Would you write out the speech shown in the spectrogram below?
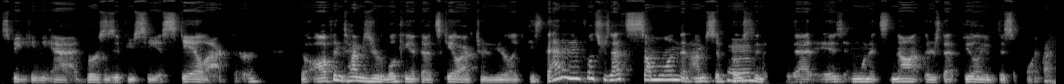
speaking the ad versus if you see a scale actor you know, oftentimes you're looking at that scale actor and you're like is that an influencer? Is that someone that i'm supposed mm-hmm. to know who that is? And when it's not there's that feeling of disappointment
